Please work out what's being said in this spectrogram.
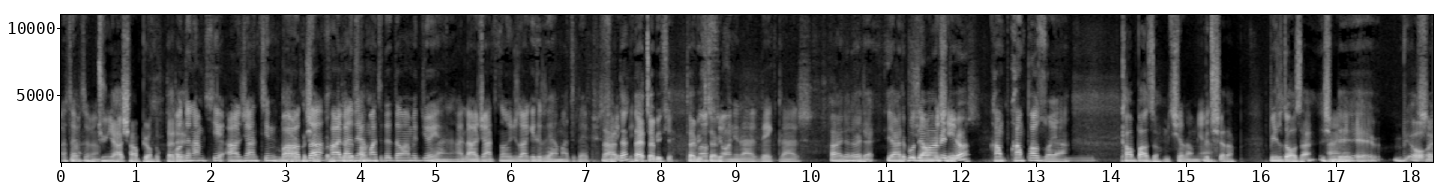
Ha, tabii tabii. dünya şampiyonlukları. O dönemki Arjantin bağda hala Real. Madrid'de devam ediyor yani. Hala Arjantin oyuncular gelir Real Madrid'e hep. Nereden? Sürekli. Evet tabii ki. Tabii ki tabii. Nosyoniler, Dekler. Aynen öyle. Yani bu Şu devam şey ediyor. var. Camp, Campazzo ya. Campazzo. Müthiş adam ya. Müthiş adam. Bildoza. Şimdi Aynen. e, o, Şey,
